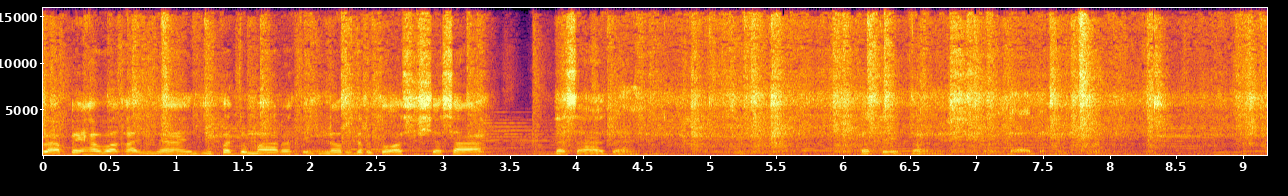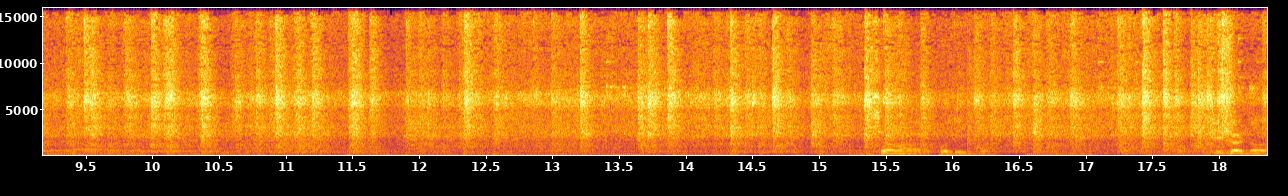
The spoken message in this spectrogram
Wala pa yung hawakan niya, hindi pa dumarating. In-order ko kasi siya sa Lazada. Pati itong Lazada. Siya mga kolego. Ito no,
